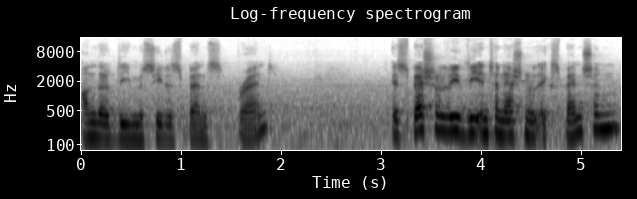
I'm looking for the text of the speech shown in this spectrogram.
under the Mercedes-Benz brand. Especially the international expansion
